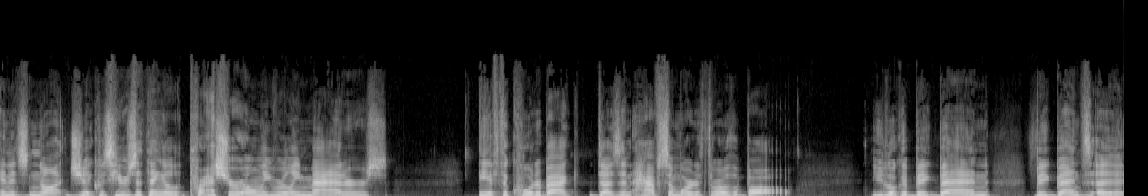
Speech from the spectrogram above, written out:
and it's not just because here's the thing pressure only really matters if the quarterback doesn't have somewhere to throw the ball. You look at Big Ben. Big Ben's uh,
